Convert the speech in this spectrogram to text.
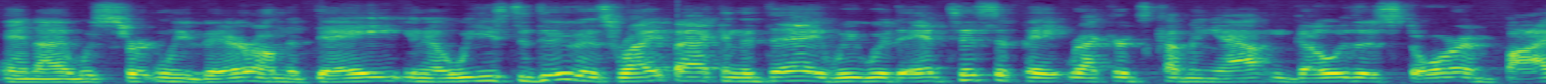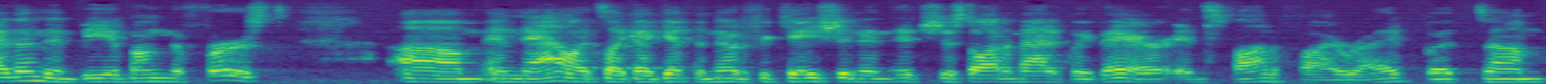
and I was certainly there on the day. You know, we used to do this right back in the day. We would anticipate records coming out and go to the store and buy them and be among the first. Um, and now it's like I get the notification and it's just automatically there in Spotify, right? But um,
